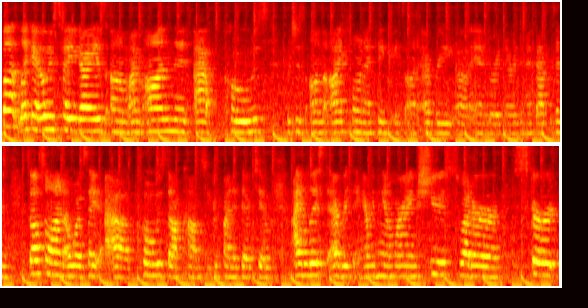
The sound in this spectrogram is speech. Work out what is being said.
But like I always tell you guys, um, I'm on the app Pose, which is on the iPhone. I think it's on every uh, Android and everything like that. But then it's also on a website, uh, pose.com, so you can find it there too. I list everything, everything I'm wearing, shoes, sweater, skirt,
